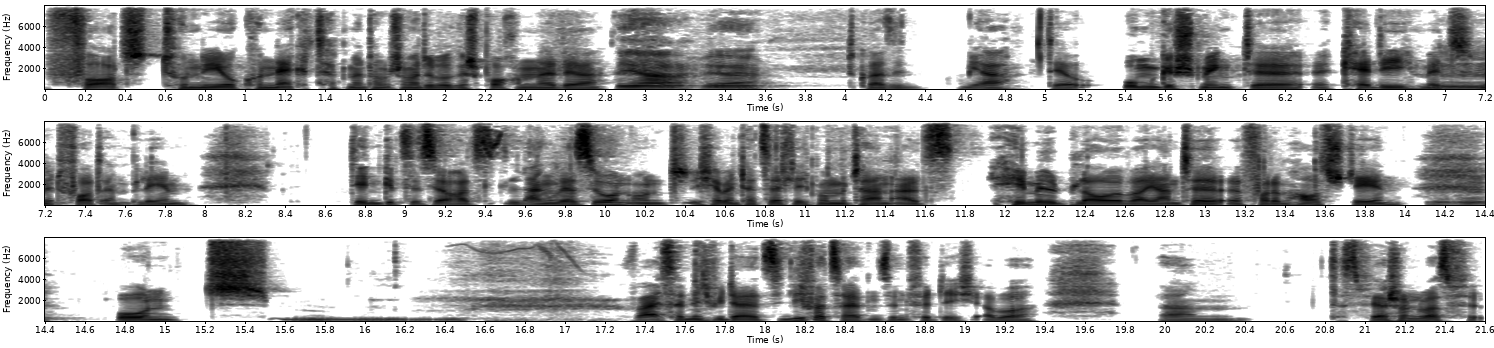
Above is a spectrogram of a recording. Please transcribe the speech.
Ford Tourneo Connect hat man schon mal drüber gesprochen, ne? Der ja, ja quasi ja der umgeschminkte äh, Caddy mit, mhm. mit Ford-Emblem. Den gibt's jetzt ja auch als Langversion und ich habe ihn tatsächlich momentan als himmelblaue Variante äh, vor dem Haus stehen. Mhm. Und mm, weiß ja nicht, wie da jetzt die Lieferzeiten sind für dich, aber ähm, das wäre schon was, für,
